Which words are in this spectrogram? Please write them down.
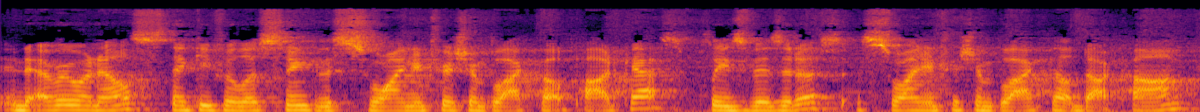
and everyone else, thank you for listening to the Swine Nutrition Black Belt podcast. Please visit us at swinenutritionblackbelt.com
